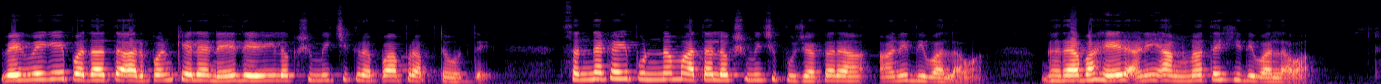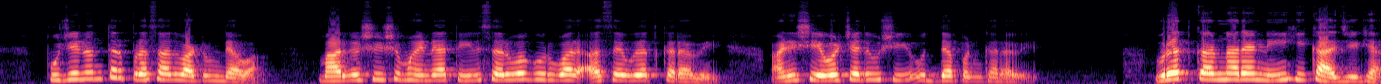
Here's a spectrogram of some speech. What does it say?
वेगवेगळे पदार्थ अर्पण केल्याने देवी लक्ष्मीची कृपा प्राप्त होते. संध्याकाळी पुन्हा माता लक्ष्मीची पूजा करा आणि दिवा लावा. घराबाहेर आणि अंगणातही दिवा लावा. पूजेनंतर प्रसाद वाटून द्यावा. मार्गशीर्ष महिन्यातील सर्व गुरुवार असे व्रत करावे आणि शेवटच्या दिवशी उद्यापन करावे. व्रत करणाऱ्यांनी ही काळजी घ्या.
